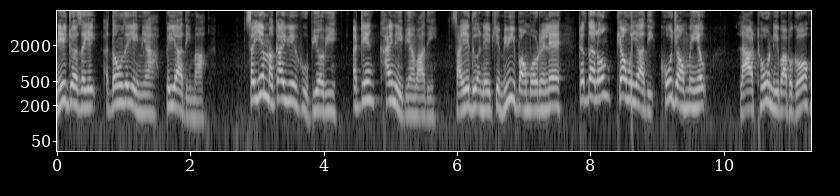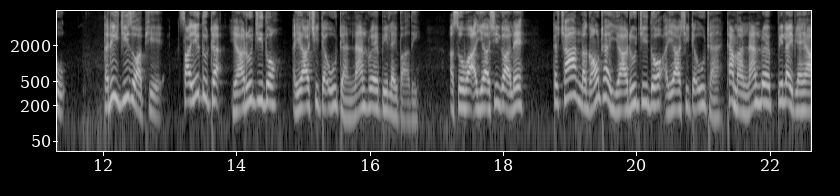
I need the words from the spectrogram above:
နေအတွက်စရိတ်အသုံးစရိတ်များပေးရသည်မှာစရင်မကိုက်၍ဟုပြောပြီးအတင်းခိုင်းနေပြန်ပါသည်စာရေးသူအနေဖြင့်မိမိပေါင်ပေါ်တွင်လည်းတစ်သက်လုံးဖြောင်းမရသည့်ခိုးကြောင်မှင်ရုပ် လာထိုးနေပါပကောဟုတတိကြီးစွာဖြင့်စာရေးသူထက်ယာရုကြီးသောအရာရှိတဦးတန်လမ်းလွှဲပေးလိုက်ပါသည်အဆိုပါအရာရှိကလည်းတခြား၎င်းထက်ယာရုကြီးသောအရာရှိတဦးထံထပ်မံလမ်းလွှဲပေးလိုက်ပြန်ရာ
